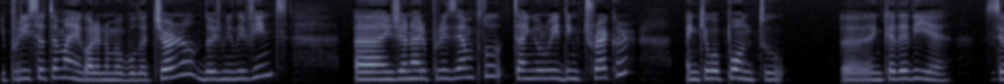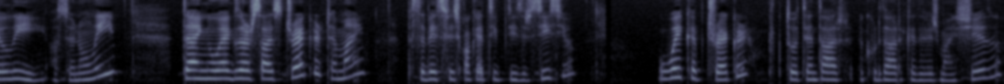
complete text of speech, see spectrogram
E por isso eu também, agora no meu Bullet Journal 2020, uh, em janeiro, por exemplo, tenho o Reading Tracker, em que eu aponto uh, em cada dia se eu li ou se eu não li. Tenho o Exercise Tracker também, para saber se fiz qualquer tipo de exercício. O Wake Up Tracker, porque estou a tentar acordar cada vez mais cedo.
